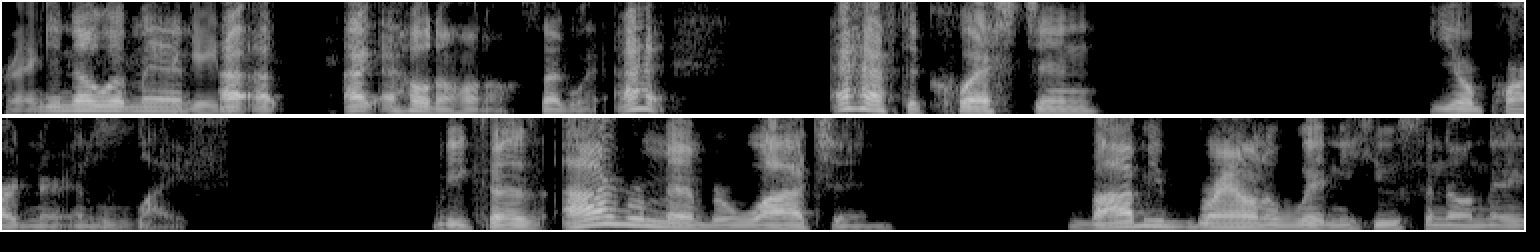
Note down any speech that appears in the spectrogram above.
right? You know what, man? I, I, I, I- hold on, hold on. Segue. I, I have to question your partner in life because I remember watching Bobby Brown and Whitney Houston on a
